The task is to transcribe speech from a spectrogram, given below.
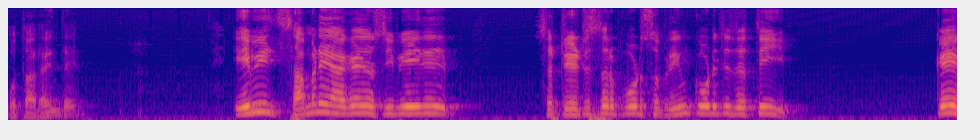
ਉਹ ਤਾਂ ਰਹਿੰਦੇ। ਇਹ ਵੀ ਸਾਹਮਣੇ ਆ ਗਿਆ ਜੋ ਸੀਬੀਆਈ ਨੇ ਸਟੇਟਸ ਰਿਪੋਰਟ ਸੁਪਰੀਮ ਕੋਰਟ 'ਚ ਦਿੱਤੀ ਕਿ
